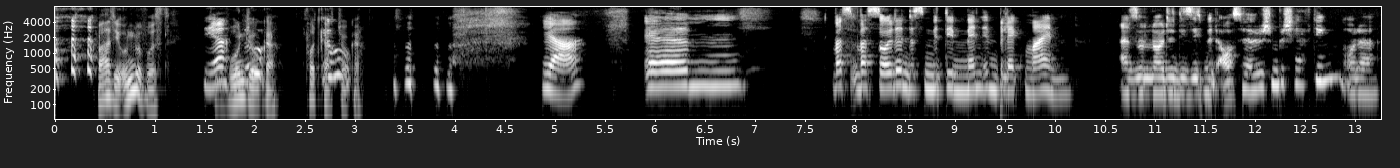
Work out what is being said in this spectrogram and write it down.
Quasi unbewusst. ja. Wohnjoker, Podcast-Joker. Ja. Ähm, was, was soll denn das mit dem Men in Black meinen? Also Leute, die sich mit Außerirdischen beschäftigen? Oder?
